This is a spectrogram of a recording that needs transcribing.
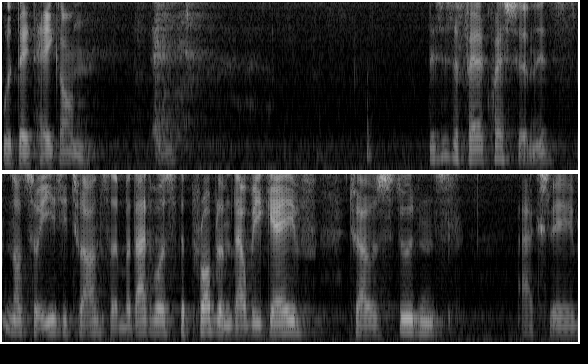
would they take on? This is a fair question. It's not so easy to answer, but that was the problem that we gave to our students actually,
